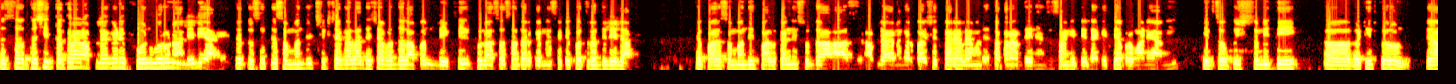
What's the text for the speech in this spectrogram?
तसं तशी तक्रार आपल्याकडे फोनवरून आलेली आहे. तर तसं त्या संबंधित शिक्षकाला त्याच्याबद्दल आपण लेखी खुलासा सादर करण्यासाठी पत्र दिलेलं आहे. त्या संबंधित पालकांनी सुद्धा आज आपल्या नगर परिषद कार्यालयामध्ये तक्रार देण्याचं सांगितलेलं आहे की त्याप्रमाणे आम्ही एक चौकशी समिती गठीत करून त्या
